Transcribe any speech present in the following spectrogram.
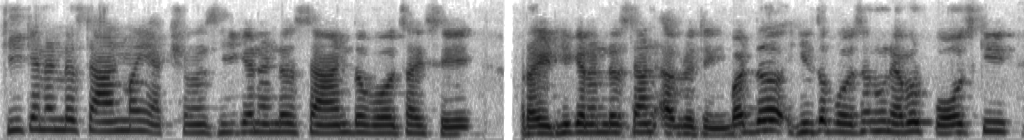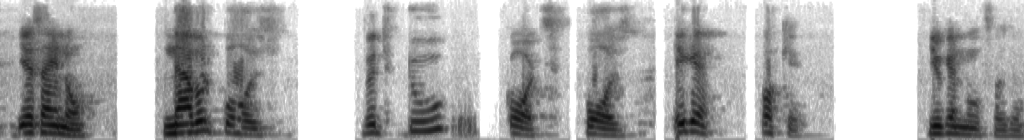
he can understand my actions. He can understand the words i say. Right? He can understand everything. But the he's the person who never pause ki yes i know. Never pause. With two quotes. Pause. Okay? Okay. You can move further.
